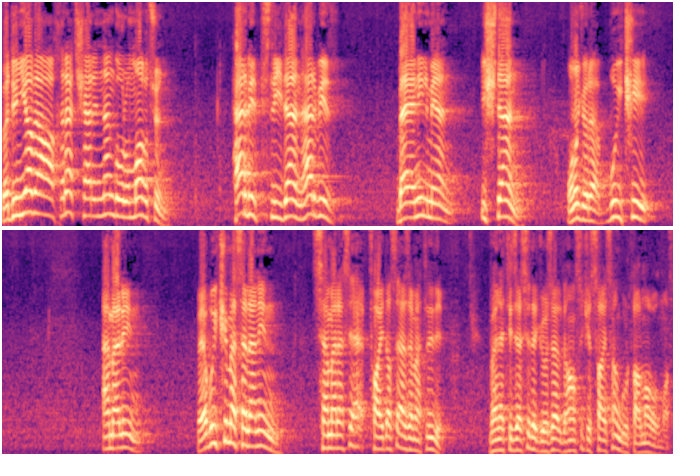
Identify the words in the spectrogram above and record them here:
Və dünya və axirət şərindən qorunmaq üçün hər bir pislikdən, hər bir bəyənilməyən işdən ona görə bu iki əməlin və ya bu iki məsələnin səmərəsi, faydası əzəmətlidir və nəticəsi də gözəldir, hansı ki, saysan qurtarmaq olmaz.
